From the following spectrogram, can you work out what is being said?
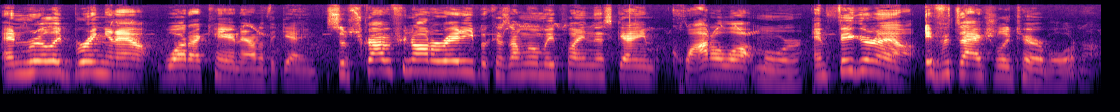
and really bringing out what I can out of the game. Subscribe if you're not already, because I'm going to be playing this game quite a lot more and figuring out if it's actually terrible or not.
